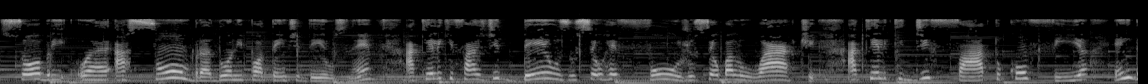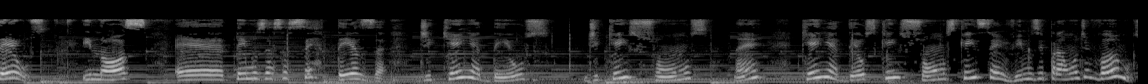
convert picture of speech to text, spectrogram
sobre eh, a sombra do onipotente Deus, né? Aquele que faz de Deus o seu refúgio, o seu baluarte, aquele que de fato confia em Deus. E nós é, temos essa certeza de quem é Deus, de quem somos, né? Quem é Deus, quem somos, quem servimos e para onde vamos.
